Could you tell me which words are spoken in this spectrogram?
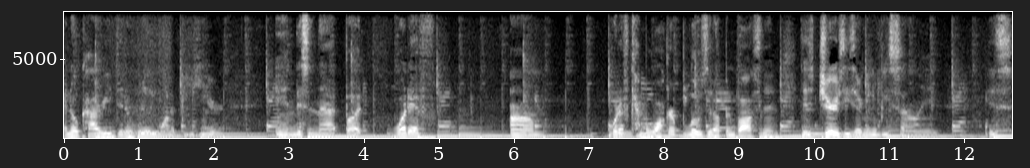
I know Kyrie didn't really want to be here and this and that, but what if um what if Kemba Walker blows it up in Boston? His jerseys are gonna be selling. His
